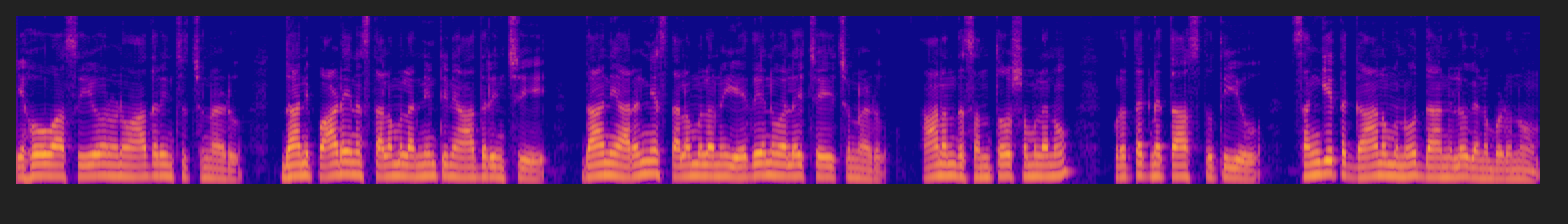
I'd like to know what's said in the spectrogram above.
యహోవా సియోను ఆదరించుచున్నాడు. దాని పాడైన స్థలములన్నింటినీ ఆదరించి దాని అరణ్య స్థలములను ఏదేను వలె చేయుచున్నాడు. ఆనంద సంతోషములను కృతజ్ఞతాస్థుతియు సంగీత గానమును దానిలో వినబడును.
